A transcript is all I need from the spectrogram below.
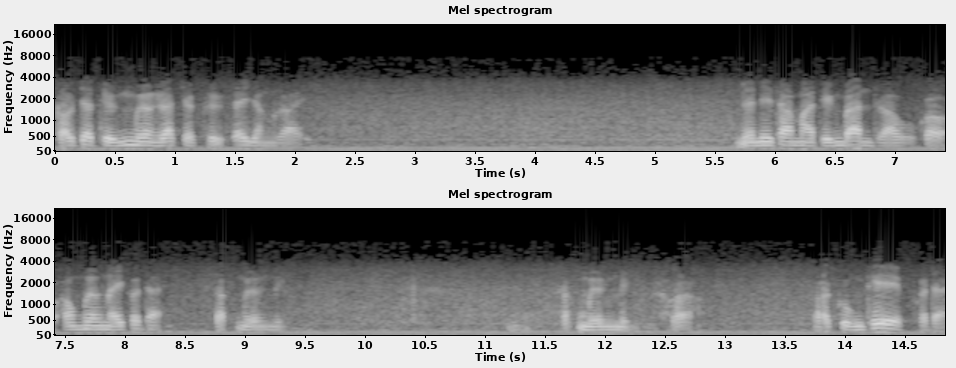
เขาจะถึงเมืองราชคฤห์ได้อย่างไรเดี๋ยวนี้ถ้ามาถึงบ้านเราก็เอาเมืองไหนก็ได้ สักเมืองหนึ่ง สักเมืองหนึ่งว่ากรุงเทพก็ได้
